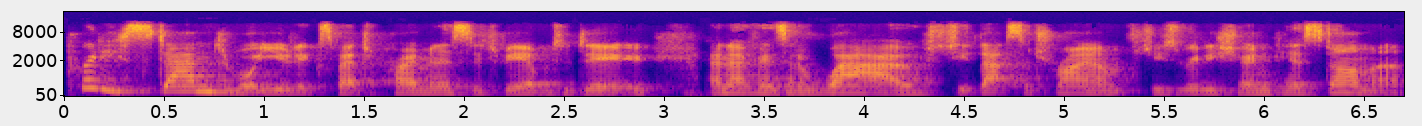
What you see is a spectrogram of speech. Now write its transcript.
pretty standard what you'd expect a prime minister to be able to do. And everyone said, wow, she, that's a triumph. She's really shown Keir Starmer.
